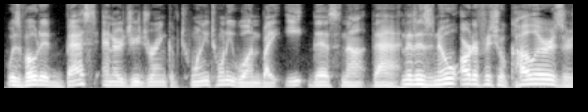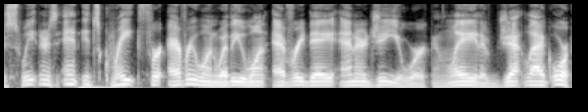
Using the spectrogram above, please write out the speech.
was voted best energy drink of 2021 by Eat This Not That. And it has no artificial colors or sweeteners, and it's great for everyone, whether you want everyday energy, you're working late, have jet lag, or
